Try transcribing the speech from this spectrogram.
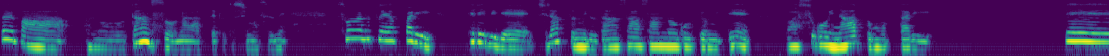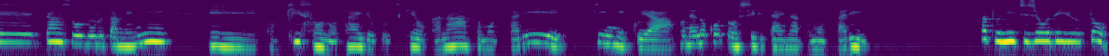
例えば、あの、ダンスを習ってるとしますよね。そうなるとやっぱりテレビでちらっと見るダンサーさんの動きを見て、わ、すごいなと思ったり、で、ダンスを踊るために、えー、こう基礎の体力をつけようかなと思ったり、筋肉や骨のことを知りたいなと思ったり、あと日常で言うと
